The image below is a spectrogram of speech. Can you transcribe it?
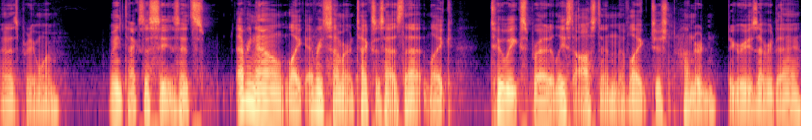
That is pretty warm. I mean, Texas sees it's every now, like every summer, Texas has that like two week spread, at least Austin, of like just 100 degrees every day.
